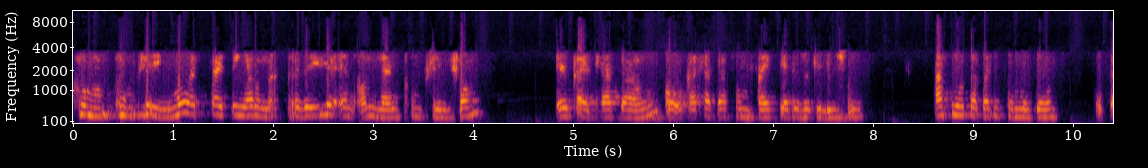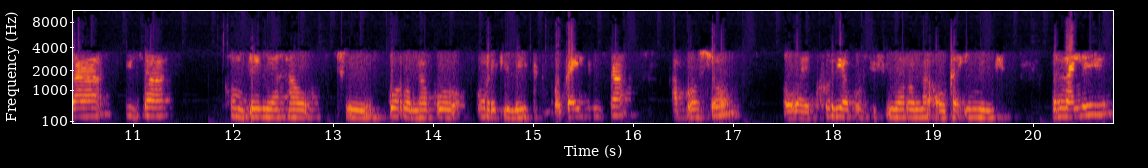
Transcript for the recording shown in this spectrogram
complain mo websiteng ya rona re beile an online complaint form e ka e tlatsang o ka tlatsa form five ya di-regulations a se mo ka difomotseng o ka isa complain ya gago to ko rona ko regulate o ka itlisa ka poso o wa e courier ko officing ya rona o ka email. Re na le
